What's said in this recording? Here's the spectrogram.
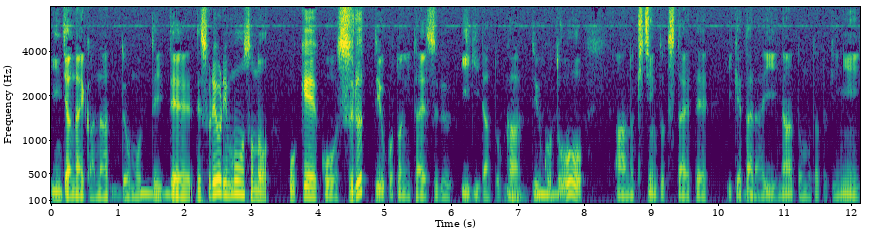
いいんじゃないかなって思っていて、で、それよりもそのお稽古をするっていうことに対する意義だとかっていうことを、あの、きちんと伝えていけたらいいなと思った時に、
